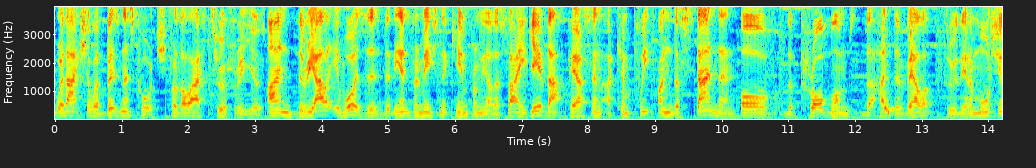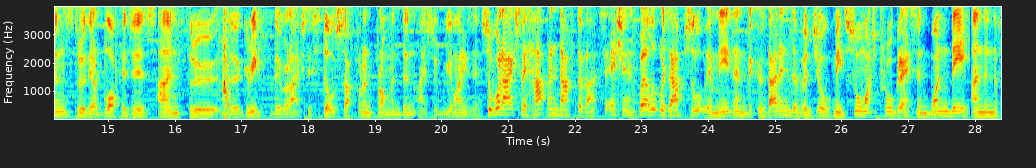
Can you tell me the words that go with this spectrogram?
with actually a business coach for the last two or three years. And the reality was is that the information that came from the other side gave that person a complete understanding of the problem problems that had developed through their emotions, through their blockages, and through the grief they were actually still suffering from and didn't actually realize it. So, what actually happened after that session? Well, it was absolutely amazing because that individual made so much progress in one day and in the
